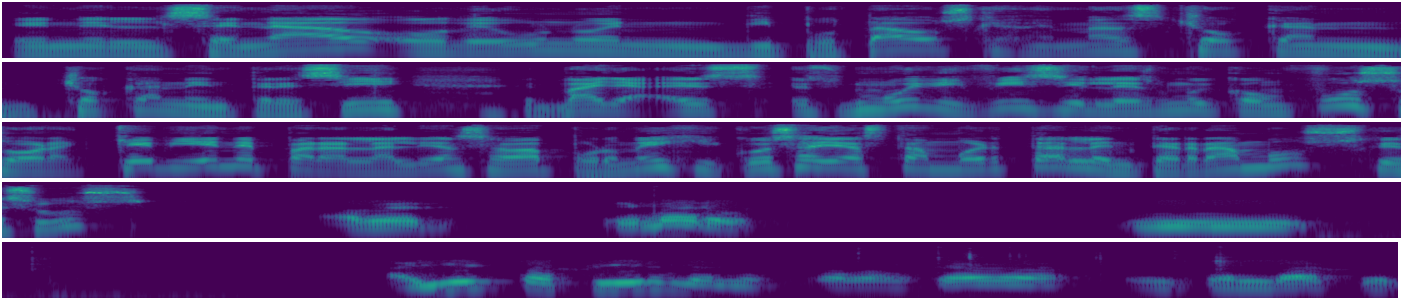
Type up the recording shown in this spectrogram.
en el Senado o de uno en diputados que además chocan, chocan entre sí? Vaya, es, es muy difícil, es muy confuso. Ahora, ¿qué viene para la Alianza Va por México? ¿Esa ya está muerta? ¿La enterramos, Jesús? A ver, primero, mm, Ahí está firme nuestra bancada en San Lázaro,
